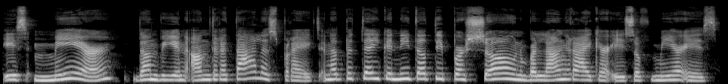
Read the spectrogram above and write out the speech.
is meer dan wie in andere talen spreekt. En dat betekent niet dat die persoon belangrijker is of meer is.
